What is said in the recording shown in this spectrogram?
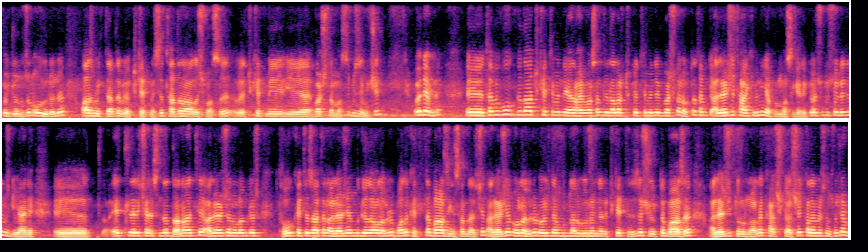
çocuğunuzun o ürünü az miktarda bile tüketmesi, tadına alışması ve tüketmeye başlaması bizim için önemli. Ee, tabii bu gıda tüketiminde yani hayvansal gıdalar tüketiminde bir başka nokta tabii ki alerji takibinin yapılması gerekiyor. Çünkü söylediğimiz gibi yani e, etler içerisinde dana eti alerjen olabilir. Tavuk eti zaten alerjen bir gıda olabilir. Balık eti de bazı insanlar için alerjen olabilir. O yüzden bunları ürünleri tükettiğinizde çocukta bazı alerjik durumlarla karşı karşıya kalabilirsiniz. Hocam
